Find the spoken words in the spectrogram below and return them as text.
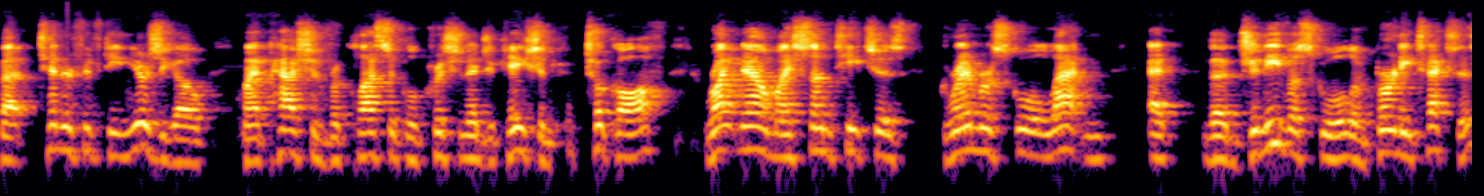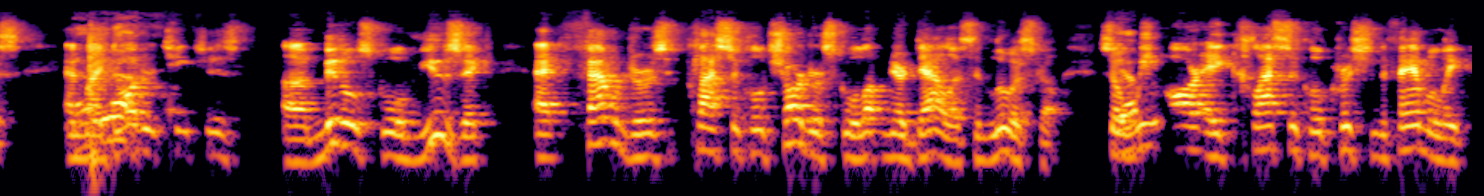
About 10 or 15 years ago, my passion for classical Christian education took off. Right now, my son teaches grammar school Latin at the Geneva School of Boerne, Texas, and my oh, yeah. daughter teaches uh, middle school music at Founders Classical Charter School up near Dallas in Lewisville. So yep. we are a classical Christian family,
